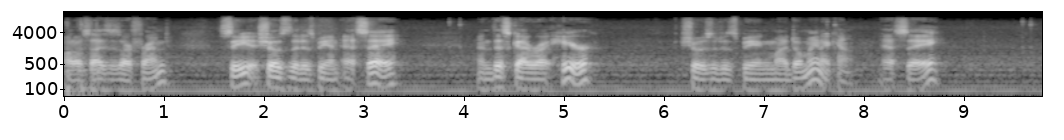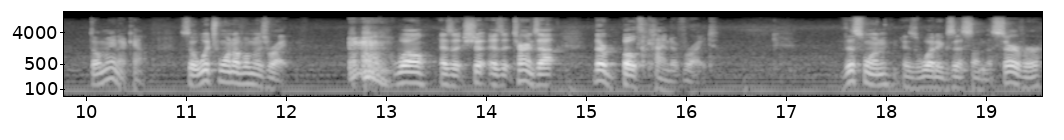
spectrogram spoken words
Auto size is our friend. See, it shows that as being SA, and this guy right here shows it as being my domain account. SA, domain account. So which one of them is right? well, as it as it turns out, they're both kind of right. This one is what exists on the server,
